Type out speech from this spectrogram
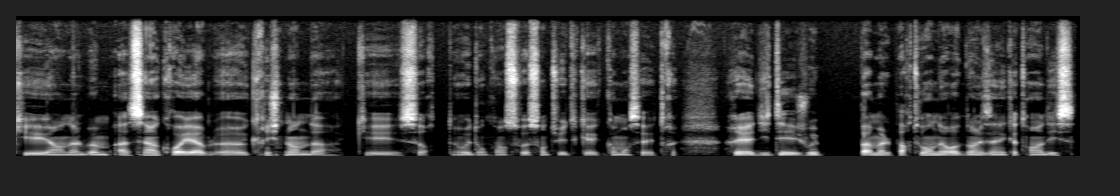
qui est un album assez incroyable, euh, Krishnanda, qui est sorti ouais, donc en 68, qui a commencé à être réédité et joué pas mal partout en Europe dans les années 90.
